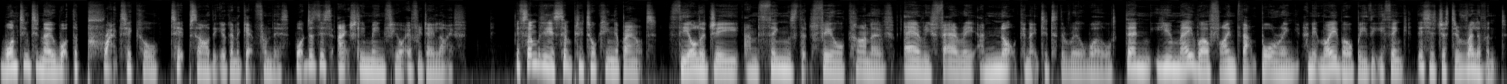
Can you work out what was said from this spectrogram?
wanting to know what the practical tips are that you're going to get from this. What does this actually mean for your everyday life? If somebody is simply talking about theology and things that feel kind of airy fairy and not connected to the real world, then you may well find that boring and it may well be that you think this is just irrelevant.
